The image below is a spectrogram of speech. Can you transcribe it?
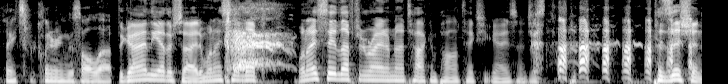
Thanks for clearing this all up. The guy on the other side. And when I say left, when I say left and right, I'm not talking politics, you guys. I just position.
